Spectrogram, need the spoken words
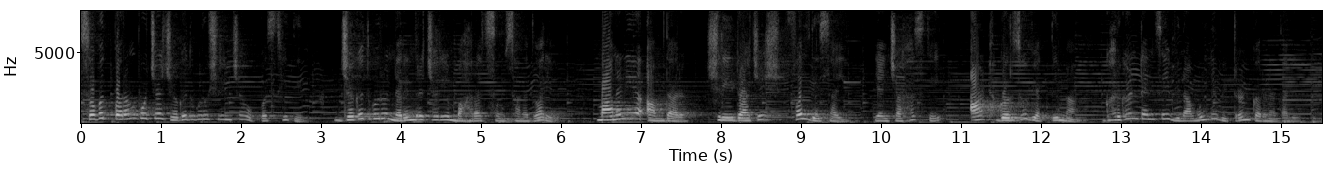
सोबत परमपूज्य जगद्गुरु श्रींच्या उपस्थितीत जगद्गुरु नरेंद्रचार्य महाराज संस्थानाद्वारे माननीय आमदार श्री राजेश फलदेसाई यांच्या हस्ते आठ गरजू व्यक्तींना घरघंट्यांचे विनामूल्य वितरण करण्यात आले.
